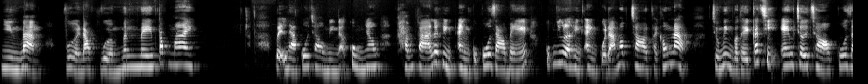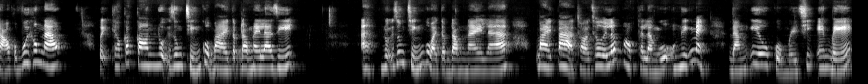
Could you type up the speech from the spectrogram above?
nhìn bảng, vừa đọc vừa mân mê tóc mai Vậy là cô trò mình đã cùng nhau khám phá được hình ảnh của cô giáo bé cũng như là hình ảnh của đám học trò phải không nào? Chúng mình có thấy các chị em chơi trò cô giáo có vui không nào? Vậy theo các con, nội dung chính của bài tập đọc này là gì? À, nội dung chính của bài tập đọc này là bài tả trò chơi lớp học thật là ngộ nghĩnh này, đáng yêu của mấy chị em bé.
